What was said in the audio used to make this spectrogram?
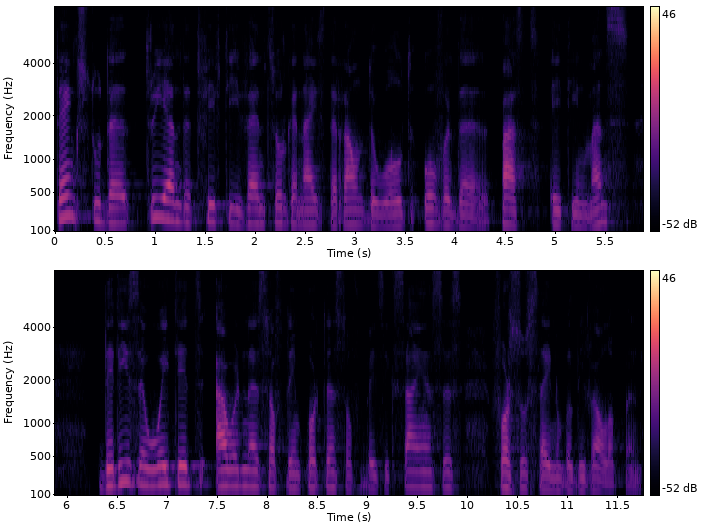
Thanks to the 350 events organized around the world over the past 18 months, there is a weighted awareness of the importance of basic sciences for sustainable development.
